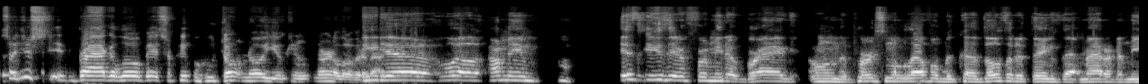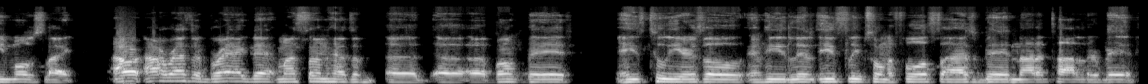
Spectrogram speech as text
so just brag a little bit so people who don't know you can learn a little bit about. Yeah, well, I mean, it's easier for me to brag on the personal level because those are the things that matter to me most. Like I I rather brag that my son has a a, a, a bunk bed and he's two years old and he lives he sleeps on a full size bed, not a toddler bed.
